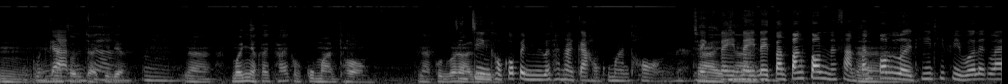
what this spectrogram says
อืมเหมือนกันน่าสนใจทีเดียวอืมนะเหมือนอย่างคล้ายๆ กับกุมารทองนะคุณวจราลีริงๆเขาก็เป็นวิวัฒนาการของกุมารทองนะใช่ในในใช่ในในตั้งตั้งต้นนะสารตั้งอ่าต้นเลยที่ที่ฟีเวอร์แร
